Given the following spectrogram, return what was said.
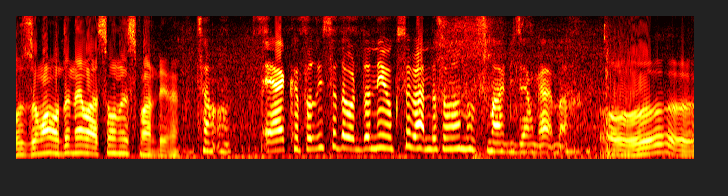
O zaman orada ne varsa onu ısmarlıyorum. Tamam. Eğer kapalıysa da orada ne yoksa ben de sana onu ısmarlayacağım galiba. Oo.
